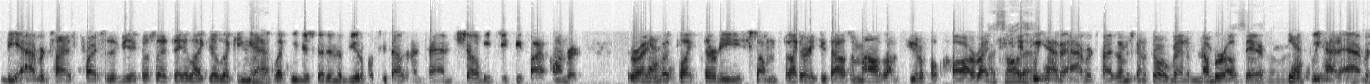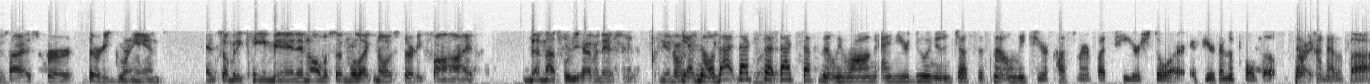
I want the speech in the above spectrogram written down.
the advertised price of the vehicle. So let's say like you're looking at like we just got in a beautiful 2010 Shelby GT500, right, Yeah. with like 30 something like 32,000 miles on a beautiful car, right? I saw if that. we have it advertised, I'm just going to throw a random number out there. that, Yeah. If we had it advertised for 30 grand, and somebody came in and all of a sudden we're like, no, it's 35. Then that's where you have an issue. You know? yeah, I mean? no, that that's Right. that's definitely wrong, and you're doing an injustice not only to your customer but to your store if you're going to pull the, that Right. kind of uh,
